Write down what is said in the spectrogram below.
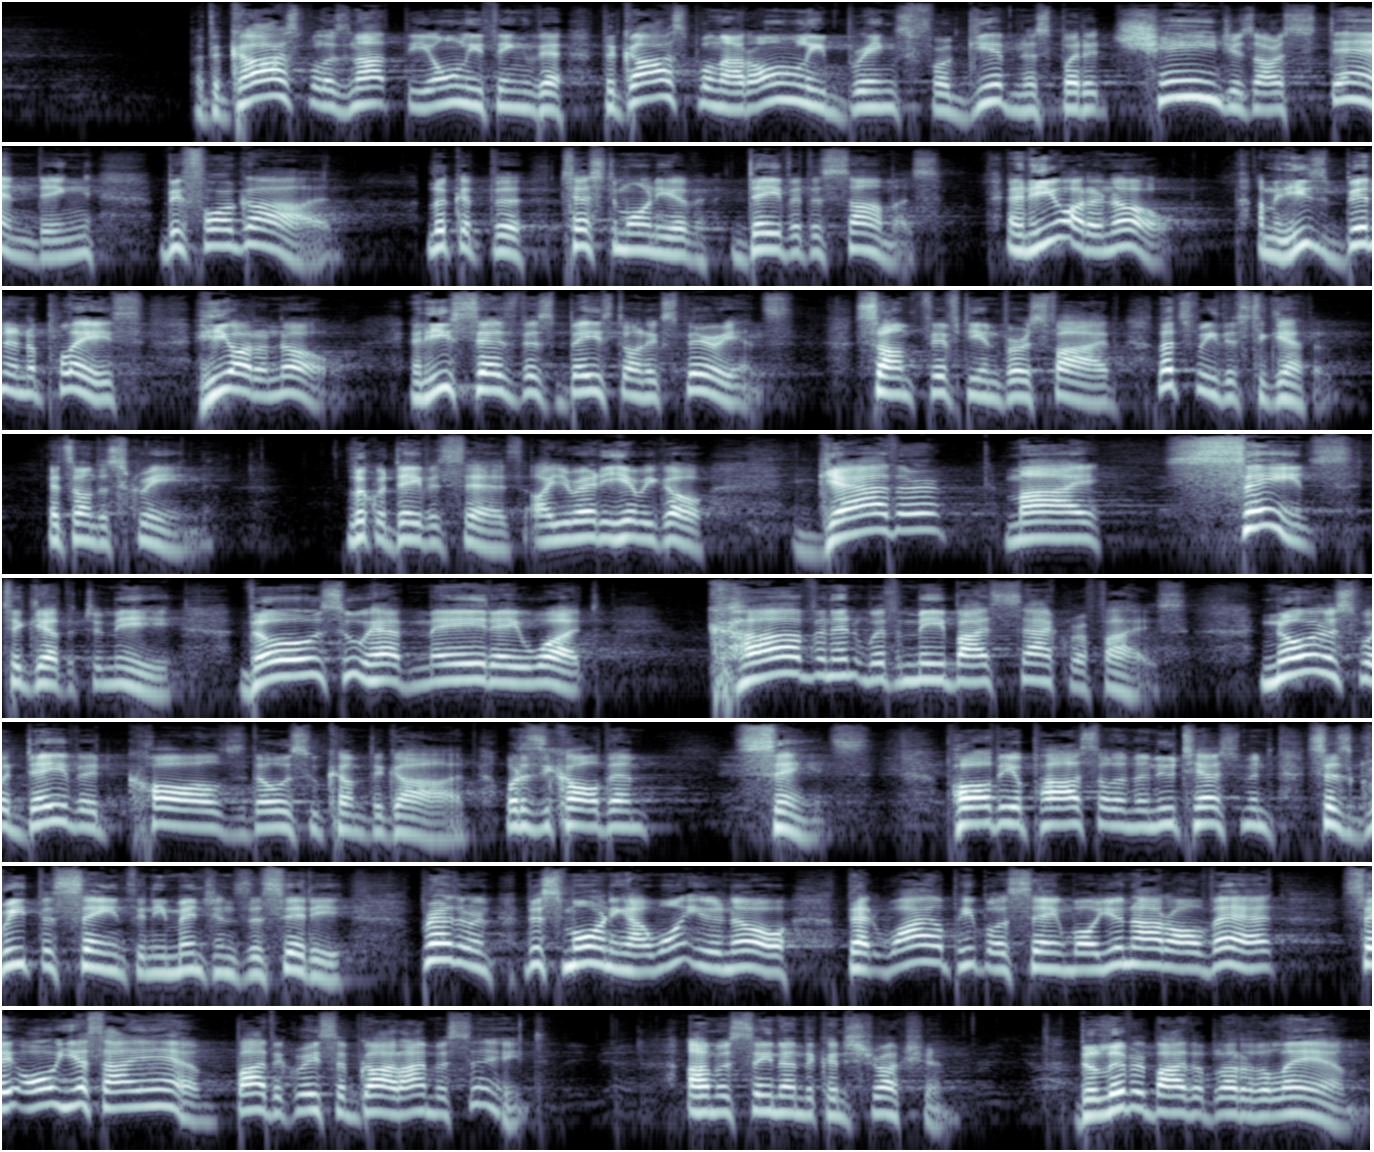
But the gospel is not the only thing that the gospel not only brings forgiveness, but it changes our standing before God. Look at the testimony of David the psalmist. And he ought to know. I mean, he's been in a place, he ought to know. And he says this based on experience. Psalm 50 and verse 5. Let's read this together. It's on the screen. Look what David says. Are you ready? Here we go. Gather my saints together to me, those who have made a what? Covenant with me by sacrifice. Notice what David calls those who come to God. What does he call them? Saints. Paul the Apostle in the New Testament says, Greet the saints, and he mentions the city. Brethren, this morning I want you to know that while people are saying, Well, you're not all that, say, Oh, yes, I am. By the grace of God, I'm a saint. I'm a saint under construction, delivered by the blood of the Lamb.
